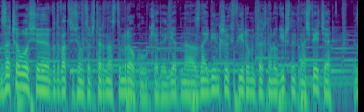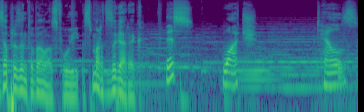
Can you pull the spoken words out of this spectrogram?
Zaczęło się w 2014 roku, kiedy jedna z największych firm technologicznych na świecie zaprezentowała swój smart zegarek. This watch tells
